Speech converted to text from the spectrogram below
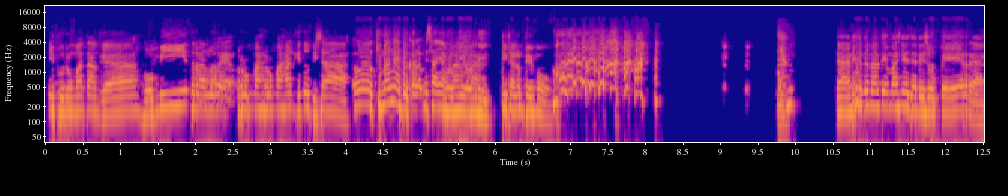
ibu rumah tangga, homi terlalu kayak rumah-rumahan gitu bisa Oh gimana itu kalau misalnya Gimana? homi homi? di dalam demo. Nah itu nanti masnya jadi supir ya.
